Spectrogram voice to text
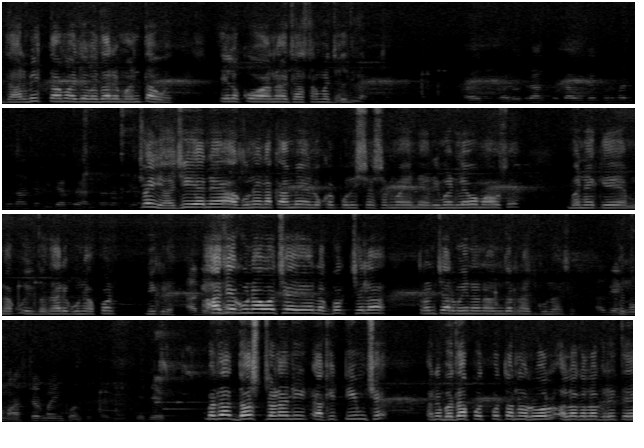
ધાર્મિકતામાં જે વધારે માનતા હોય એ લોકો આના ઝાંસામાં જલ્દી આવે છે જોઈએ હજી એને આ ગુનાના કામે લોકલ પોલીસ સ્ટેશનમાં એને રિમાન્ડ લેવામાં આવશે. બને કે એમના કોઈ વધારે ગુના પણ નીકળે. આ જે ગુનાઓ છે એ લગભગ છેલ્લા ત્રણ ચાર મહિનાના અંદરના જ ગુના છે. બધા દસ જણાની આખી ટીમ છે અને બધા પોતપોતાનો રોલ અલગ અલગ રીતે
